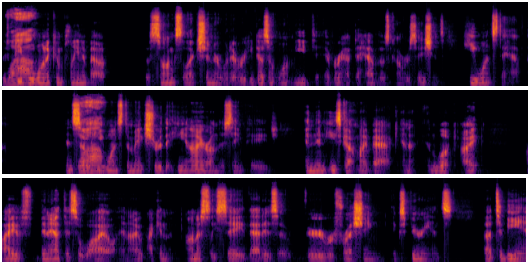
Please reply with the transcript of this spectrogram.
if Wow. people want to complain about the song selection or whatever he doesn't want me to ever have to have those conversations he wants to have them and so Wow. he wants to make sure that he and i are on the same page and then he's got my back and and look i i've been at this a while and i, I can honestly say that is a very refreshing experience uh, to be in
